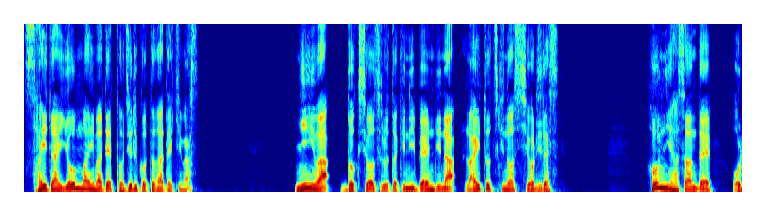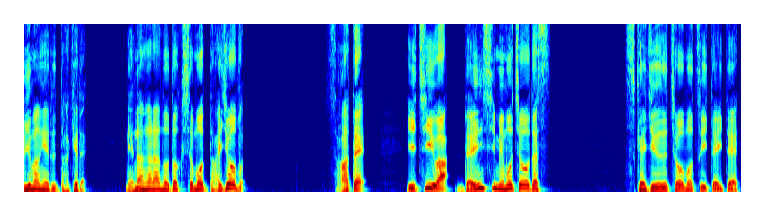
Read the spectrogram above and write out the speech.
最大4枚まで閉じることができます。2位は読書をするときに便利なライト付きのしおりです。本に挟んで折り曲げるだけで寝ながらの読書も大丈夫さて1位は電子メモ帳ですスケジュール帳もついていて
